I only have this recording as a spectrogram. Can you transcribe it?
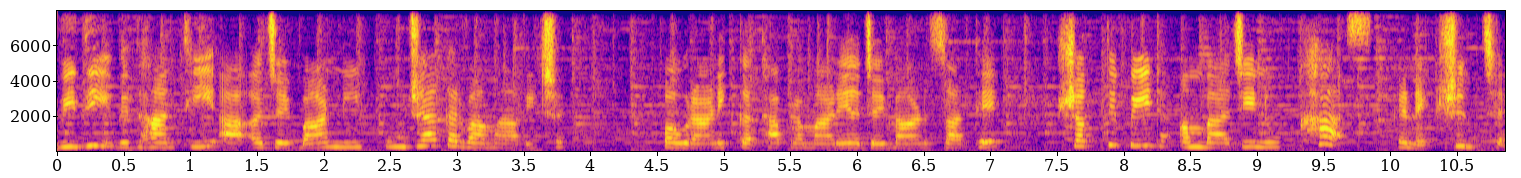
વિધિ વિધાનથી આ અજય બાણની પૂજા કરવામાં આવી છે. પૌરાણિક કથા પ્રમાણે અજય બાણ સાથે શક્તિપીઠ અંબાજીનું ખાસ કનેક્શન છે.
